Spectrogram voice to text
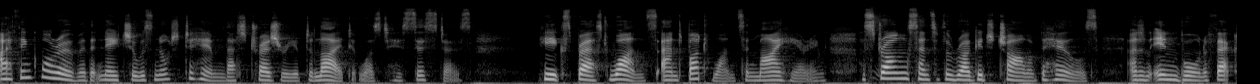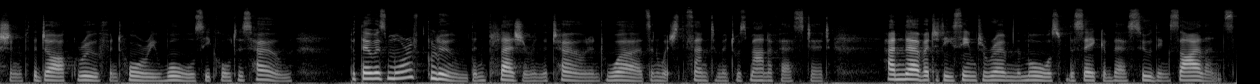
I think, moreover, that nature was not to him that treasury of delight it was to his sisters. He expressed once, and but once, in my hearing, a strong sense of the rugged charm of the hills, and an inborn affection for the dark roof and hoary walls he called his home; but there was more of gloom than pleasure in the tone and words in which the sentiment was manifested and never did he seem to roam the moors for the sake of their soothing silence,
